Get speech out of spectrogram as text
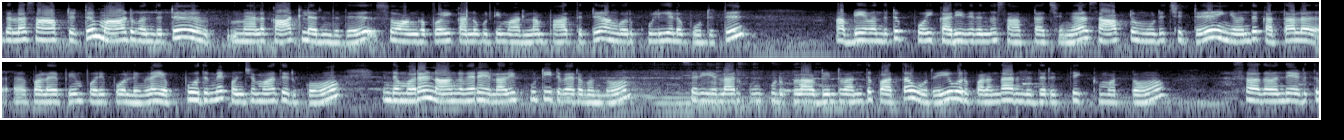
இதெல்லாம் சாப்பிட்டுட்டு மாடு வந்துட்டு மேலே காட்டில் இருந்தது. ஸோ அங்கே போய் கண்ணுக்குட்டி மாடெல்லாம் பார்த்துட்டு அங்கே ஒரு குளியலை போட்டுட்டு அப்படியே வந்துட்டு போய் கறி விருந்தும் சாப்பிட்டாச்சுங்க. சாப்பிட்டு முடிச்சுட்டு இங்கே வந்து கத்தாழை பழம் எப்பயும் பொறிப்போம் இல்லைங்களா? எப்போதுமே கொஞ்சமாவது இருக்கும். இந்த முறை நாங்கள் வேறு எல்லாரையும் கூட்டிகிட்டு வேறு வந்தோம். சரி எல்லாருக்கும் கொடுக்கலாம் அப்படின்ட்டு வந்து பார்த்தா ஒரே ஒரு பழம் தான் இருந்தது ரித்விக்கு மட்டும். ஸோ அதை வந்து எடுத்து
